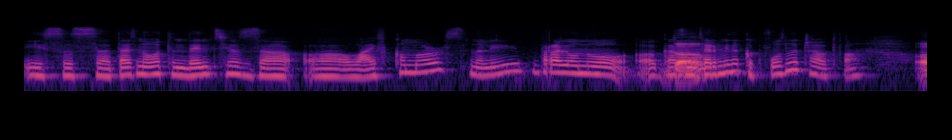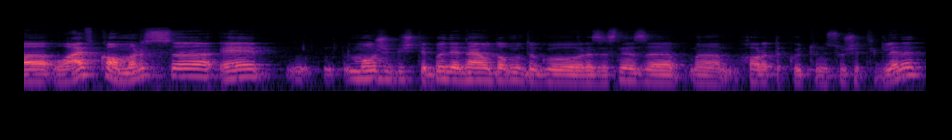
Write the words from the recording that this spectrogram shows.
И с тази нова тенденция за uh, live commerce, нали? Правилно казвам да. термина, какво означава това? Live Commerce е, може би ще бъде най-удобно да го разясня за хората, които ни слушат и гледат.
